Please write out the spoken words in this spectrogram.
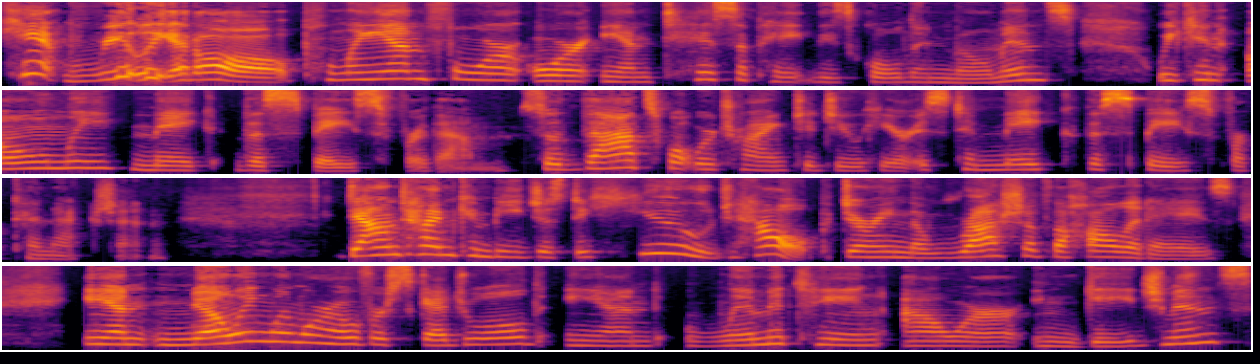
can't really at all plan for or anticipate these golden moments. We can only make the space for them. So that's what we're trying to do here is to make the space for connection downtime can be just a huge help during the rush of the holidays. And knowing when we're overscheduled and limiting our engagements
